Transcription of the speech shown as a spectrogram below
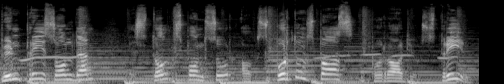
Bunnprisholden er stolt sponsor av Sport om på Radio Stryn.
